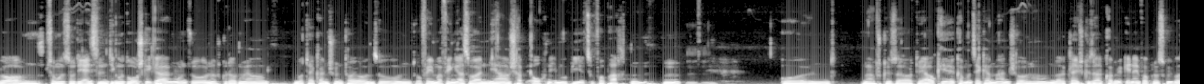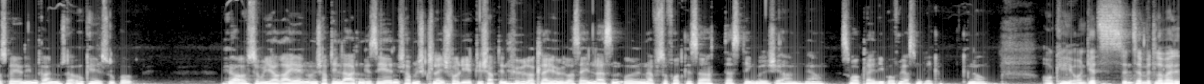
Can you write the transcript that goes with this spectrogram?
ja, sind wir so die einzelnen Dinge durchgegangen und so und hab gedacht, ja, wird ja ganz schön teuer und so und auf einmal fing er so an, ja, ich habe auch eine Immobilie zu verpachten hm? mhm. und dann habe ich gesagt, ja, okay, können wir uns ja gerne mal anschauen. Ne? Und dann hat er gleich gesagt, komm, wir gehen einfach bloß rüber, ist gleich nebendran. Ich sage, okay, super ja, sind wir hier rein und ich habe den Laden gesehen, ich habe mich gleich verliebt, ich habe den Höhler gleich Höhler sein lassen und habe sofort gesagt, das Ding will ich hier haben. Ja, es war gleich lieb auf den ersten Blick. Genau. Okay, und jetzt sind es ja mittlerweile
